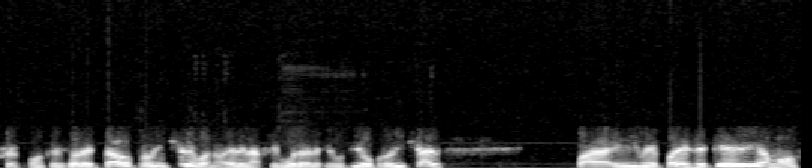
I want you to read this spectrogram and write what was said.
responsabilizó al Estado provincial, y bueno, él en la figura del Ejecutivo Provincial, y me parece que, digamos,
